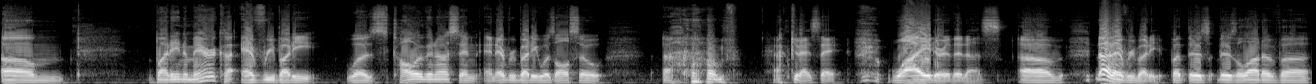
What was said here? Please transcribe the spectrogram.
Um, but in America, everybody was taller than us, and and everybody was also, um, how can I say, wider than us. Um, not everybody, but there's there's a lot of, uh,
